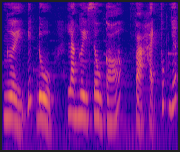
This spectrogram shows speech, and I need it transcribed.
Người biết đủ là người giàu có và hạnh phúc nhất.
